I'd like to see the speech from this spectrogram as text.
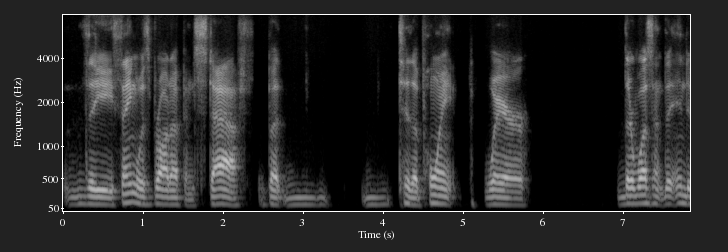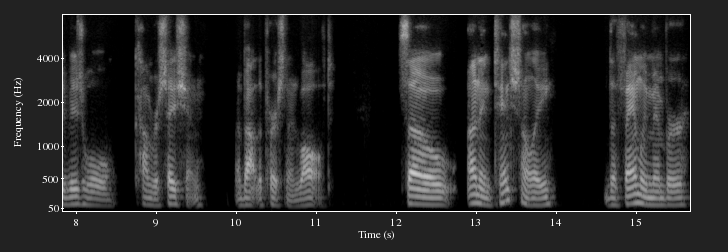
the thing was brought up in staff, but to the point where there wasn't the individual conversation about the person involved. So unintentionally, the family member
